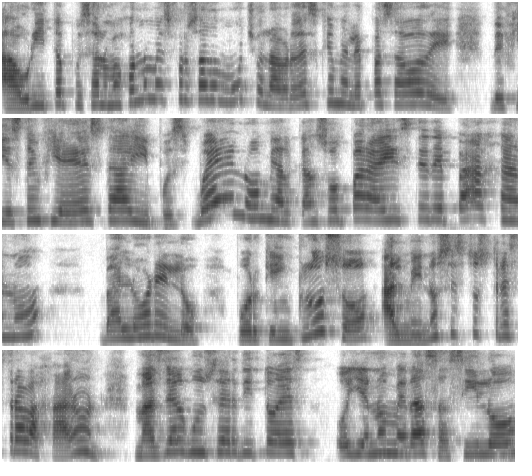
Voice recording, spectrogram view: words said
ahorita, pues a lo mejor no me he esforzado mucho, la verdad es que me le he pasado de, de fiesta en fiesta y pues bueno, me alcanzó para este de paja, ¿no? Valórelo, porque incluso al menos estos tres trabajaron. Más de algún cerdito es, oye, no me das asilo,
